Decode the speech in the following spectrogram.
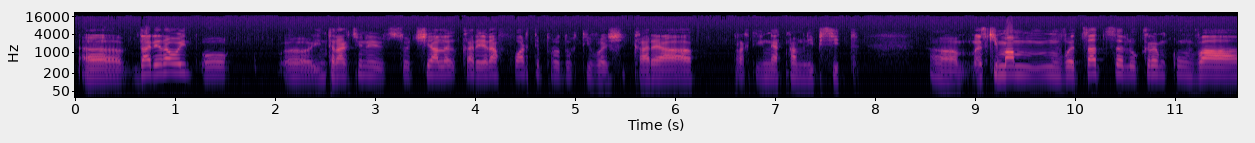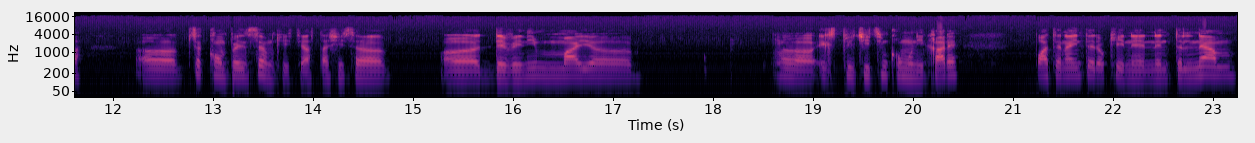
uh, dar era o, o uh, interacțiune socială care era foarte productivă și care a, practic, ne-a cam lipsit. Uh, în schimb, am învățat să lucrăm cumva, uh, să compensăm chestia asta și să uh, devenim mai uh, uh, expliciți în comunicare. Poate înainte de, ok, ne, ne întâlneam,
